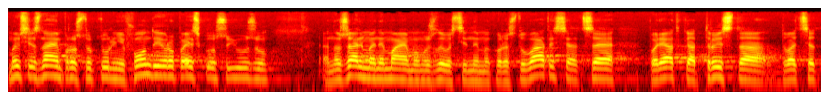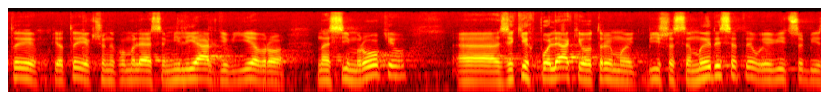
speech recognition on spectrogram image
ми всі знаємо про структурні фонди Європейського Союзу. На жаль, ми не маємо можливості ними користуватися. Це порядка 325, якщо не помиляюся, мільярдів євро на 7 років, е, з яких поляки отримують більше 70. Уявіть собі,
